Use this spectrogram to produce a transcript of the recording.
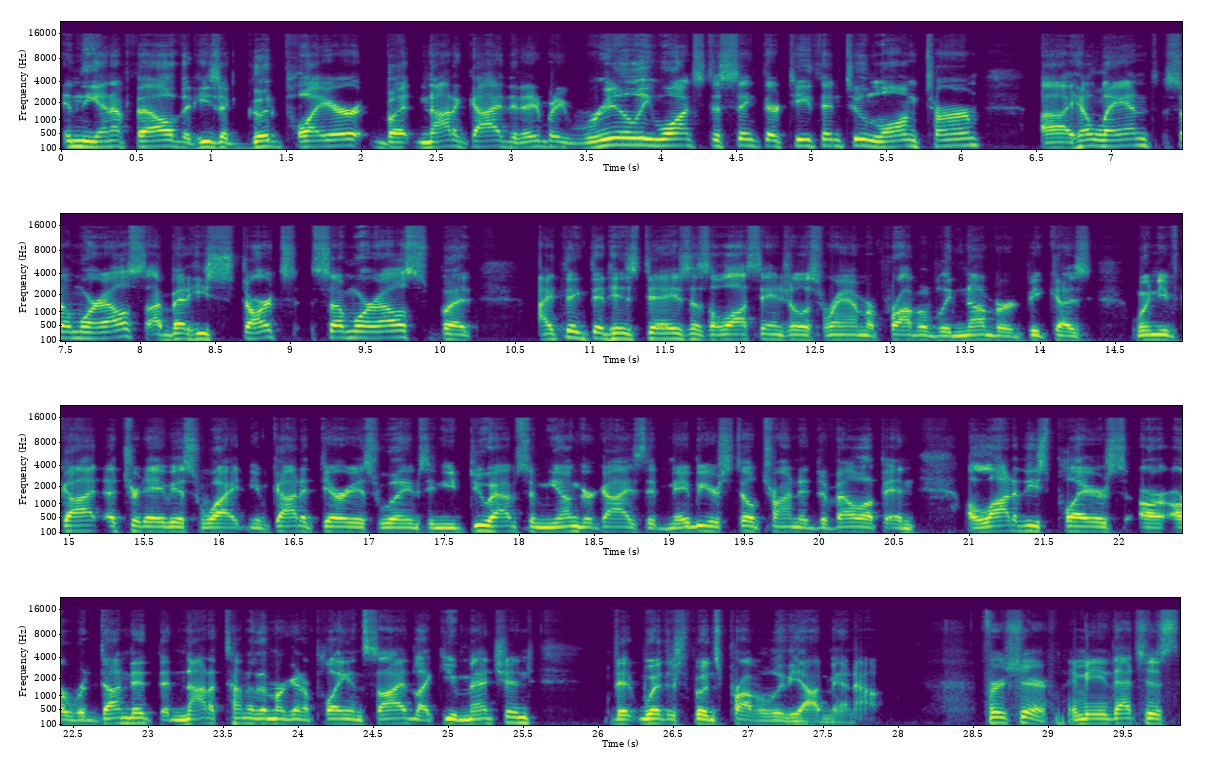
in the NFL that he's a good player, but not a guy that anybody really wants to sink their teeth into long term. Uh, he'll land somewhere else. I bet he starts somewhere else, but I think that his days as a Los Angeles Ram are probably numbered because when you've got a Tre'Davious White, you've got a Darious Williams, and you do have some younger guys that maybe you're still trying to develop, and a lot of these players are, are redundant. That not a ton of them are going to play inside, like you mentioned. That Witherspoon's probably the odd man out. For sure. I mean, that's just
